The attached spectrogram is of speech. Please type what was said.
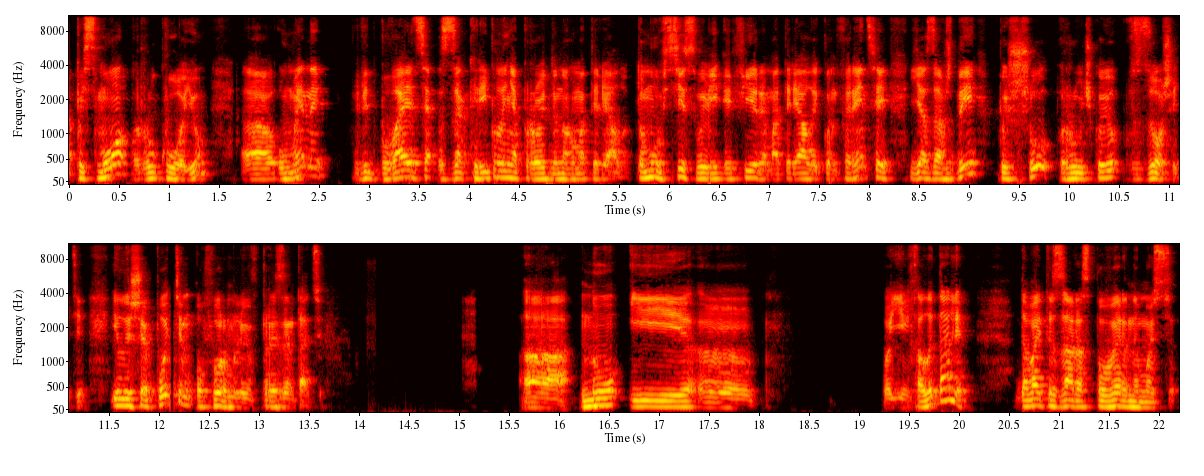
письмо рукою. Е, у мене відбувається закріплення пройденого матеріалу. Тому всі свої ефіри, матеріали конференції я завжди пишу ручкою в зошиті і лише потім оформлюю в презентацію. Ну і е, поїхали далі. Давайте зараз повернемось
